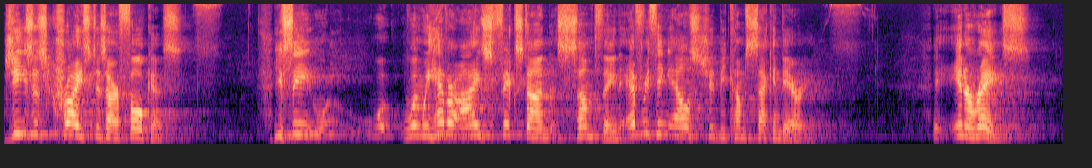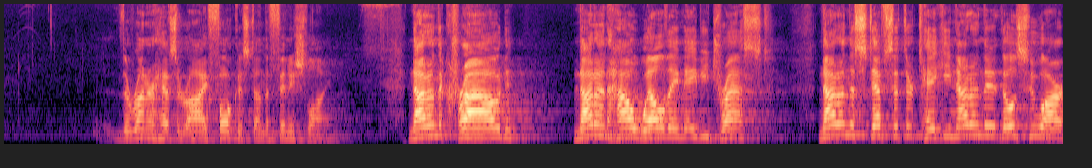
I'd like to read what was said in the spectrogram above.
Jesus Christ is our focus. You see, when we have our eyes fixed on something, everything else should become secondary. In a race, the runner has their eye focused on the finish line, not on the crowd, not on how well they may be dressed, not on the steps that they're taking, not on the, those who are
